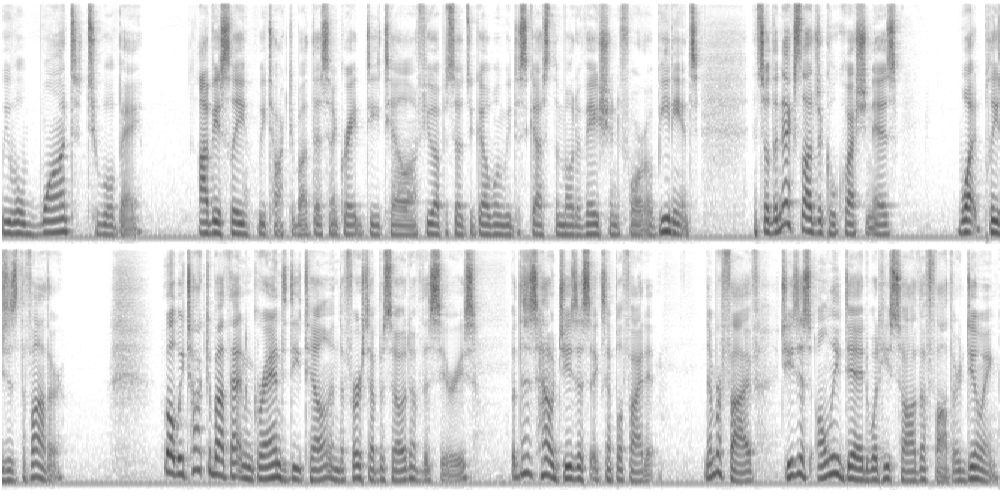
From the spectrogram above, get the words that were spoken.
we will want to obey. Obviously, we talked about this in great detail a few episodes ago when we discussed the motivation for obedience. And so the next logical question is what pleases the Father? Well, we talked about that in grand detail in the first episode of this series, but this is how Jesus exemplified it. Number five, Jesus only did what he saw the Father doing.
